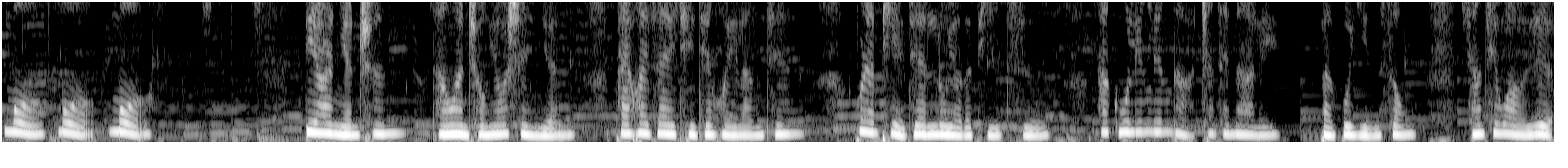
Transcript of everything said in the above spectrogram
莫莫莫。第二年春，唐婉重游沈园，徘徊在曲径回廊间，忽然瞥见陆游的题词，他孤零零地站在那里。反复吟诵，想起往日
